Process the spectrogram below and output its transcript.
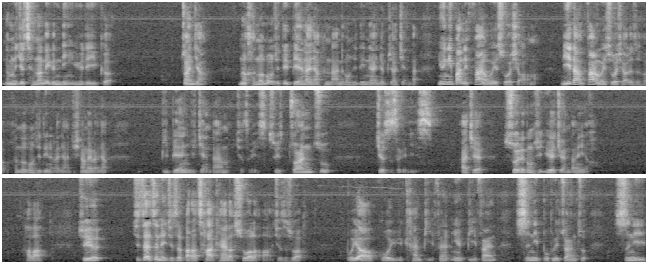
那么你就成了那个领域的一个专家。那很多东西对别人来讲很难的东西，对你来讲比较简单，因为你把你范围缩小了嘛。你一旦范围缩小的时候，很多东西对你来讲就相对来讲比别人就简单了，就这个意思。所以专注就是这个意思，而且所有的东西越简单越好，好吧？所以就在这里，就是把它岔开了说了啊，就是说不要过于看比分，因为比分使你不会专注，使你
